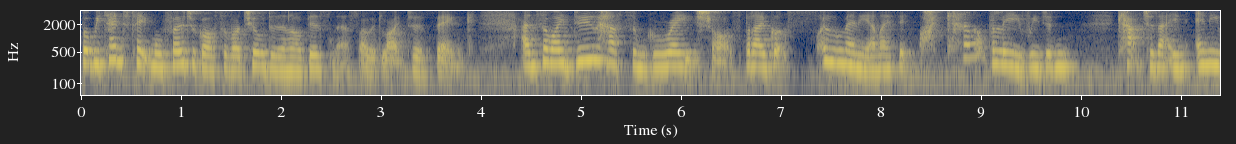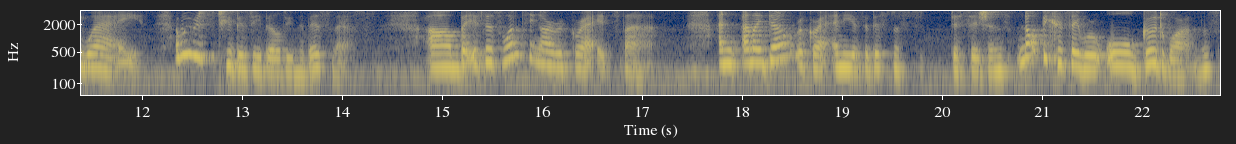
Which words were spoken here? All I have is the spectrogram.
but we tend to take more photographs of our children than our business, I would like to think. And so I do have some great shots, but I've got so many, and I think, oh, I cannot believe we didn't capture that in any way. And we were just too busy building the business. Um, but if there's one thing I regret, it's that. And, and I don't regret any of the business decisions, not because they were all good ones,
